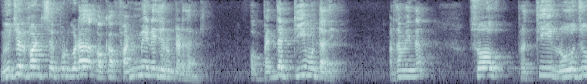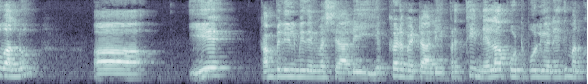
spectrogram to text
మ్యూచువల్ ఫండ్స్ ఎప్పుడు కూడా ఒక ఫండ్ మేనేజర్ ఉంటాడు దానికి. ఒక పెద్ద టీం ఉంటుంది. అర్థమైందా? సో ప్రతిరోజు వాళ్ళు ఏ కంపెనీల మీద ఇన్వెస్ట్ చేయాలి ఎక్కడ పెట్టాలి ప్రతి నెల పోర్ట్ఫోలియో అనేది మనకు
